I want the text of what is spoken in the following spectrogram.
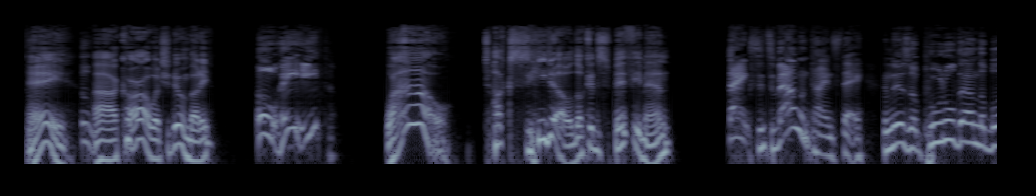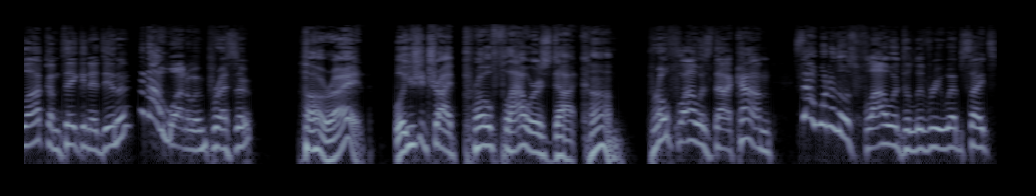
Hey, uh, Carl, what you doing, buddy? Oh, hey, Heath. Wow. Tuxedo. Looking spiffy, man. Thanks. It's Valentine's Day, and there's a poodle down the block I'm taking to dinner, and I want to impress her. All right. Well, you should try proflowers.com. Proflowers.com. Is that one of those flower delivery websites?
